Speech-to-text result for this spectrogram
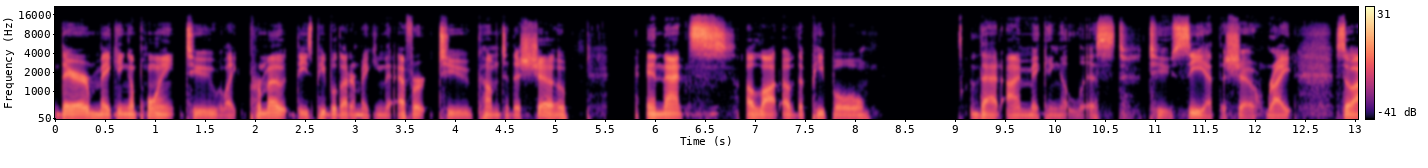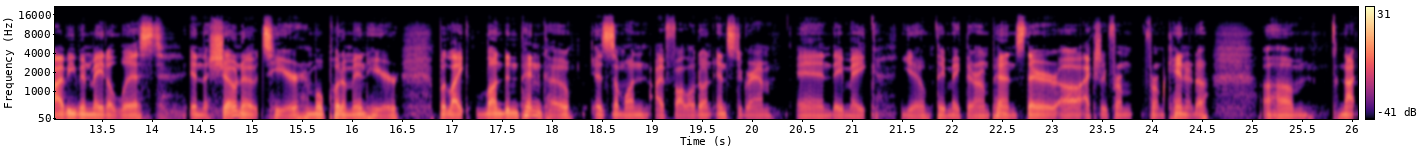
they're making a point to like promote these people that are making the effort to come to this show. And that's a lot of the people that I'm making a list to see at the show, right? So I've even made a list in the show notes here, and we'll put them in here. But like London Pen Co. is someone I've followed on Instagram, and they make you know they make their own pens. They're uh, actually from from Canada, um, not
